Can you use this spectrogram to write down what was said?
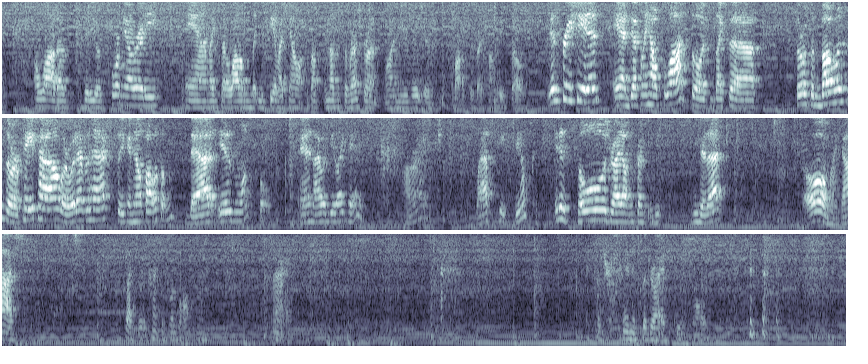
a lot of videos for me already, and like I said, a lot of them that you see on my channel, some, unless it's a restaurant one, usually is sponsored by somebody. So it is appreciated and definitely helps a lot. So if you'd like to throw some bones or PayPal or whatever the heck, so you can help out with something, that is wonderful. And I would be like, hey, all right, last piece. See, it is so dried out and crunchy. Did you hear that? Oh my gosh. This is actually the crunchiest one of all and it's the driest piece of all.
